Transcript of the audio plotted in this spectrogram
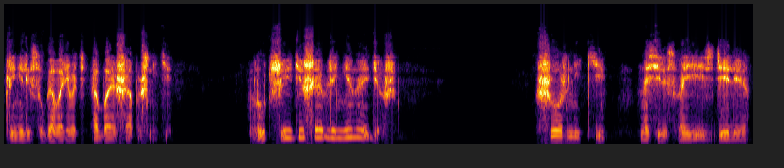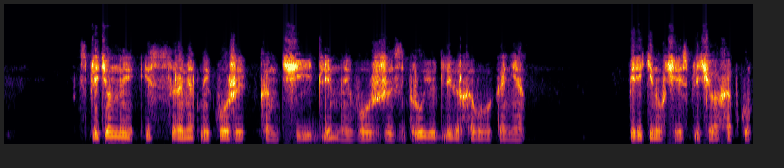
Принялись уговаривать обая шапошники. «Лучше и дешевле не найдешь». Шорники носили свои изделия, сплетенные из сыромятной кожи камчи, длинные вожжи, сбрую для верхового коня — перекинув через плечо охапку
